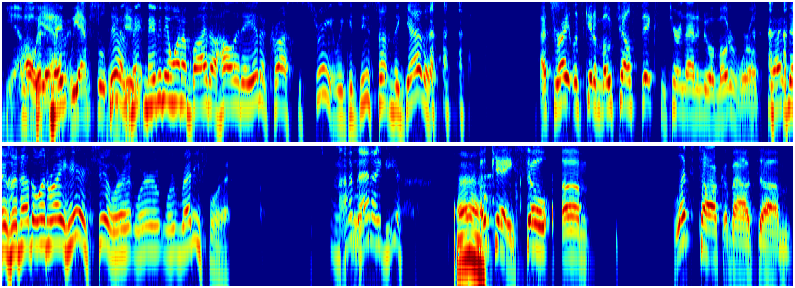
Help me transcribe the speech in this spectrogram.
Yeah. Oh But yeah, maybe- we absolutely Yeah, do. may- maybe they want to buy the Holiday Inn across the street. We could do something together. That's right. Let's get a Motel Six and turn that into a Motor World. There- There's another one right here too. We're we're we're ready for it. It's not a bad idea. Ah. Okay, so um, let's talk about. Um,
